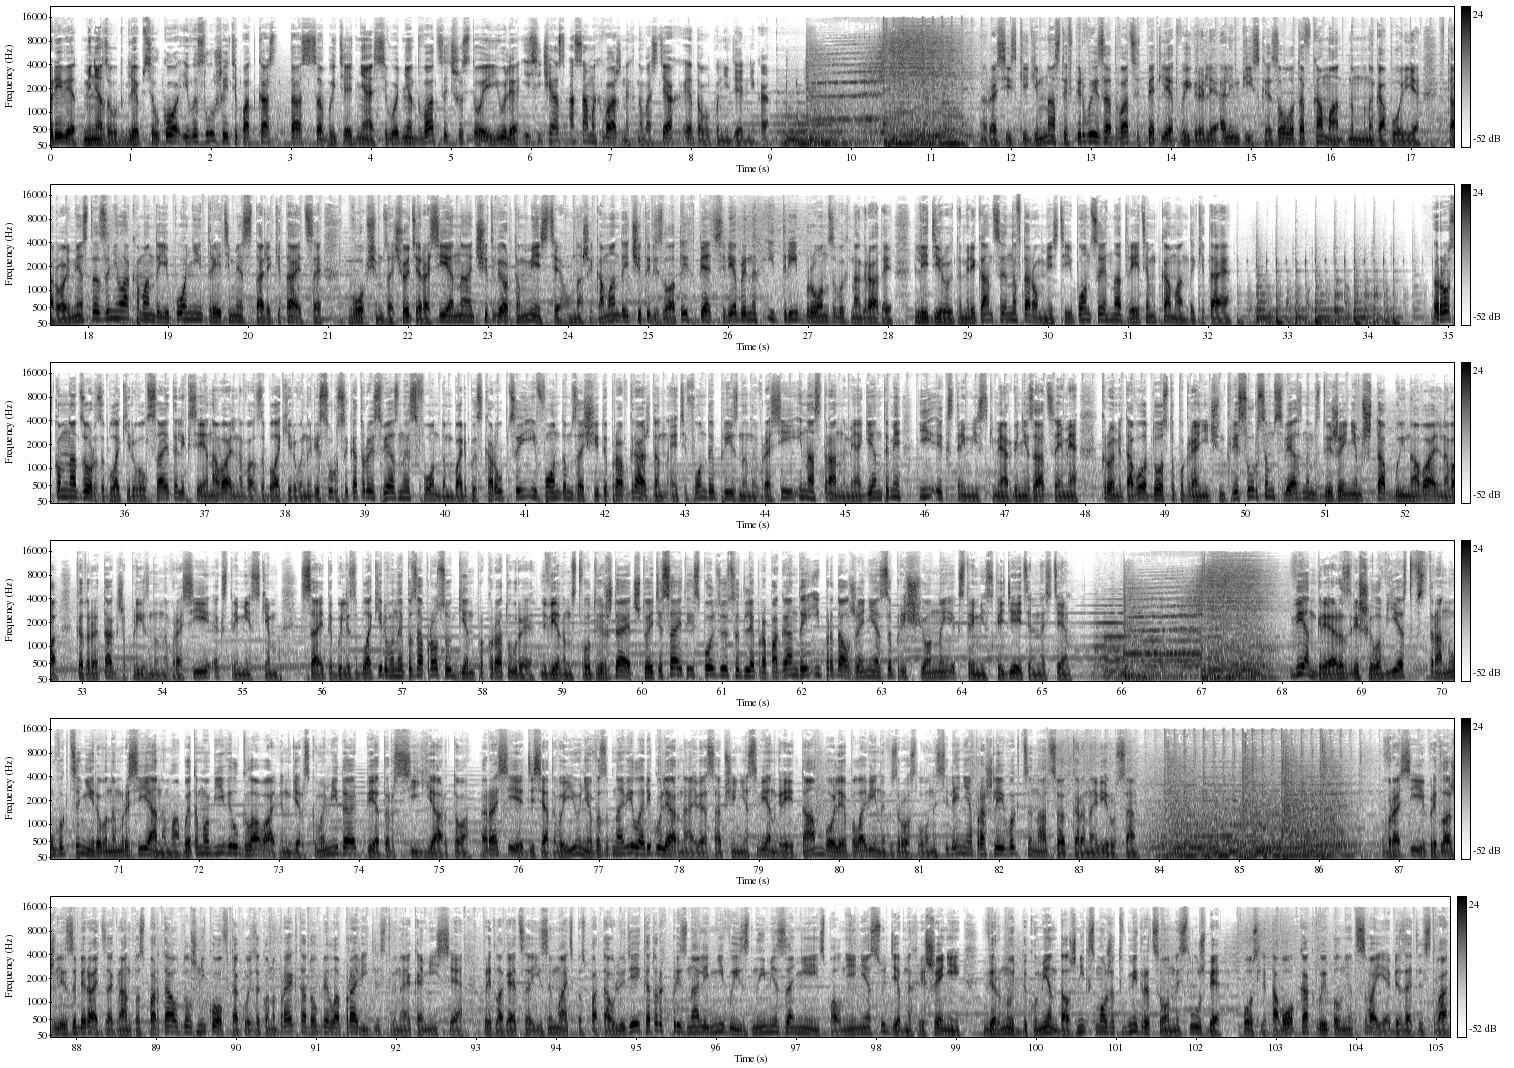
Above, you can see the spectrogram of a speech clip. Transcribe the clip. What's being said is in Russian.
Привет, меня зовут Глеб Силко, и вы слушаете подкаст «ТАСС. События дня». Сегодня 26 июля, и сейчас о самых важных новостях этого понедельника. Российские гимнасты впервые за 25 лет выиграли олимпийское золото в командном многоборье. Второе место заняла команда Японии, третьими стали китайцы. В общем зачете Россия на четвертом месте. У нашей команды 4 золотых, 5 серебряных и 3 бронзовых награды. Лидируют американцы, на втором месте японцы, на третьем команда Китая. Роскомнадзор заблокировал сайт Алексея Навального. Заблокированы ресурсы, которые связаны с Фондом борьбы с коррупцией и Фондом защиты прав граждан. Эти фонды признаны в России иностранными агентами и экстремистскими организациями. Кроме того, доступ ограничен к ресурсам, связанным с движением «Штабы Навального», которое также признано в России экстремистским. Сайты были заблокированы по запросу Генпрокуратуры. Ведомство утверждает, что эти сайты используются для пропаганды и продолжения запрещенной экстремистской деятельности деятельности. Венгрия разрешила въезд в страну вакцинированным россиянам. Об этом объявил глава венгерского МИДа Петр Сиярто. Россия 10 июня возобновила регулярное авиасообщение с Венгрией. Там более половины взрослого населения прошли вакцинацию от коронавируса. В России предложили забирать загранпаспорта у должников. Такой законопроект одобрила правительственная комиссия. Предлагается изымать паспорта у людей, которых признали невыездными за неисполнение судебных решений. Вернуть документ должник сможет в миграционной службе после того, как выполнит свои обязательства.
